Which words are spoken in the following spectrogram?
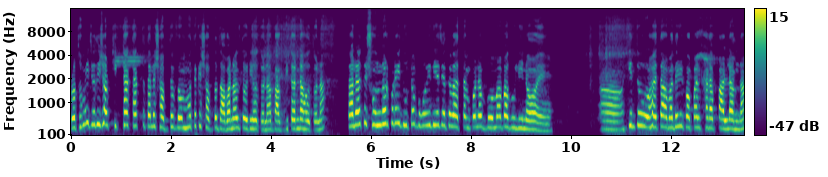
প্রথমেই যদি সব ঠিকঠাক থাকতো তাহলে শব্দ ব্রহ্ম থেকে শব্দ দাবানল তৈরি হতো না বাগবিতণ্ডা হতো না। তাহলে হয়তো সুন্দর করেই দুটো বই দিয়ে যেতে পারতাম, কোনো বোমা বা গুলি নয়। কিন্তু হয়তো আমাদেরই কপাল খারাপ পারলাম না।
